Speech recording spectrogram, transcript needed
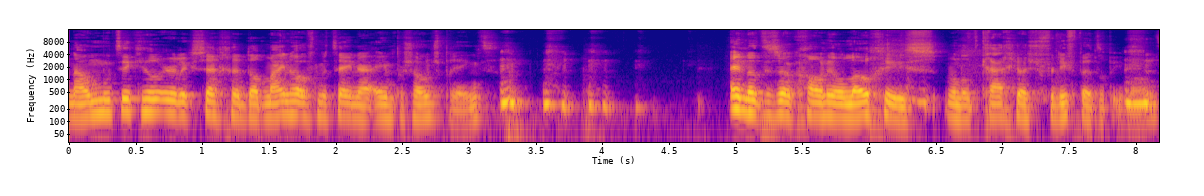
Nou moet ik heel eerlijk zeggen dat mijn hoofd meteen naar één persoon springt. En dat is ook gewoon heel logisch, want dat krijg je als je verliefd bent op iemand.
